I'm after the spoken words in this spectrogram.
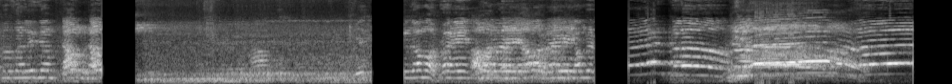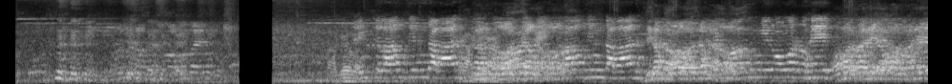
সোশ্যালিজম ডাউন ডাউন অমর রহে অমর রহে অমর রহে আমরা ইনকলাব জিন্দাবাদ ইনকলাব জিন্দাবাদ তুমির অমর রহে অমর রহে অমর রহে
